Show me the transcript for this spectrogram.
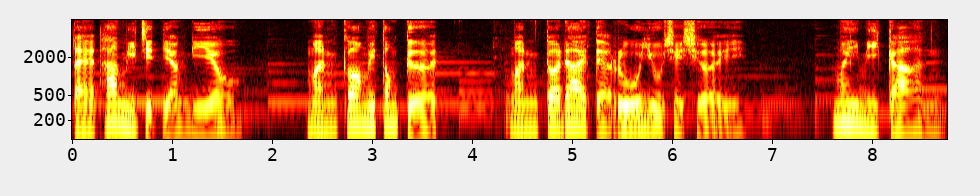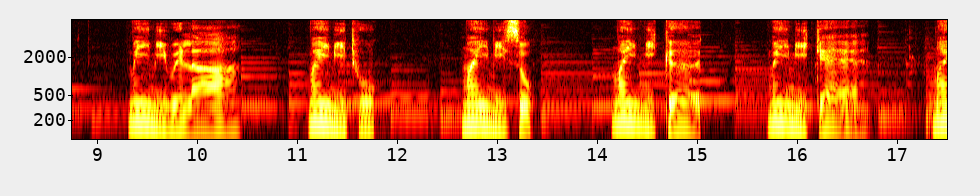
แต่ถ้ามีจิตอย่างเดียว มันก็ไม่ต้องเกิด มันก็ได้แต่รู้อยู่เฉยๆ ไม่มีการ ไม่มีเวลา ไม่มีทุกข์ ไม่มีสุข ไม่มีเกิด ไม่มีแก่ ไม่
